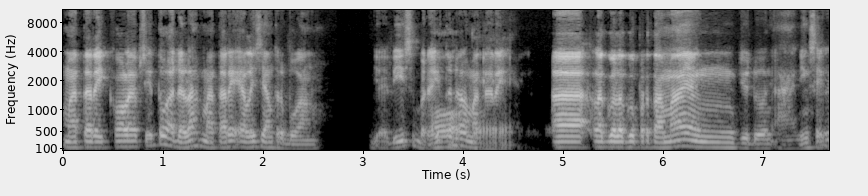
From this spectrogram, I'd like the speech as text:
materi Collapse itu adalah materi Alice yang terbuang. Jadi sebenarnya itu Oh, adalah oke. materi eh, lagu-lagu pertama yang judulnya ah, anjing saya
